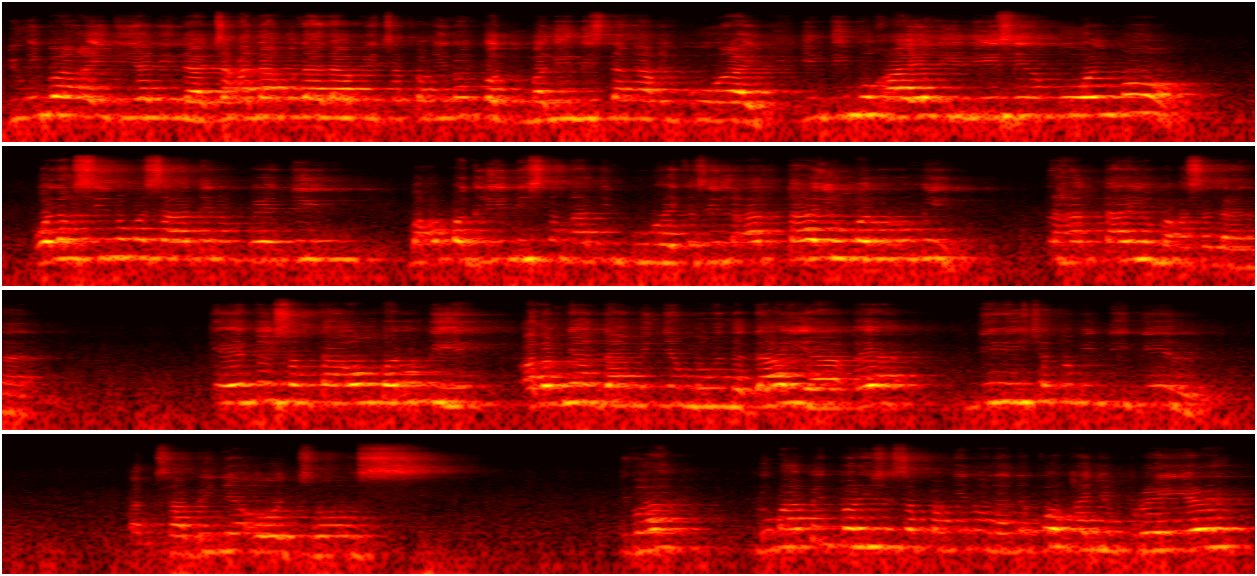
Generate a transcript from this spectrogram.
Yung ibang idea nila, tsaka na ako lalapit sa Panginoon pag malinis ng aking buhay. Hindi mo kaya linisin ang buhay mo. Walang sino man sa atin ang pwedeng makapaglinis ng ating buhay kasi lahat tayo marurumi. Lahat tayo makasalanan. Kaya ito isang taong marumi, alam niya ang dami niyang mga nadaya, kaya hindi siya tumitigil. At sabi niya, O Diyos, di ba? Lumapit pa rin siya sa Panginoon. Ano po ang kanyang prayer?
